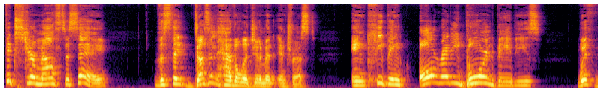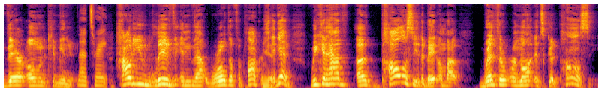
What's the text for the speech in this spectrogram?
fix your mouth to say the state doesn't have a legitimate interest in keeping already born babies with their own community? That's right. How do you live in that world of hypocrisy? Yeah. Again, we can have a policy debate about whether or not it's good policy,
